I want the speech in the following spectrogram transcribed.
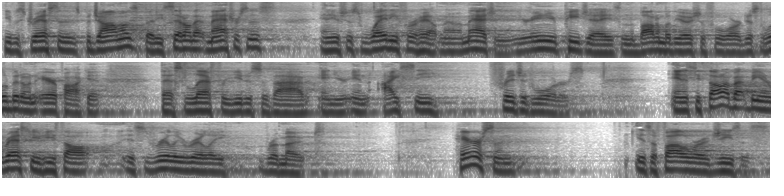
He was dressed in his pajamas, but he sat on that mattresses and he was just waiting for help. Now imagine you're in your PJs on the bottom of the ocean floor, just a little bit of an air pocket, that's left for you to survive, and you're in icy, frigid waters. And as he thought about being rescued, he thought, it's really, really remote. Harrison is a follower of Jesus.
